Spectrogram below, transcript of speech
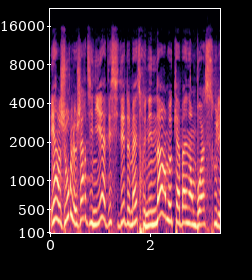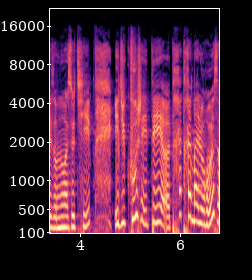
Et un jour, le jardinier a décidé de mettre une énorme cabane en bois sous les noisetiers. Et du coup, j'ai été euh, très très malheureuse.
